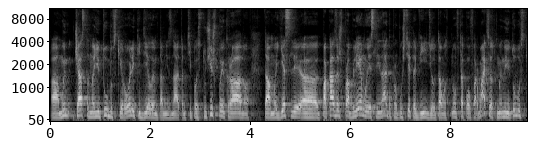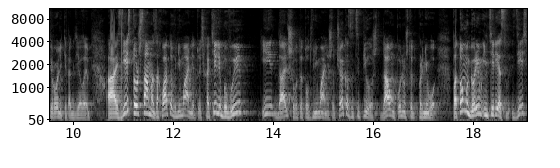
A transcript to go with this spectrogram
а, мы часто на ютубовские ролики делаем, там, не знаю, там, типа, стучишь по экрану, там, если э, показываешь проблему, если не надо, пропусти это видео, там, вот, ну, в таком формате, вот мы на ютубовские ролики так делаем. А здесь то же самое, захватываю внимание, то есть, хотели бы вы И дальше вот это вот внимание, чтобы человека зацепило, что да, он понял, что это про него. Потом мы говорим интерес. Здесь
